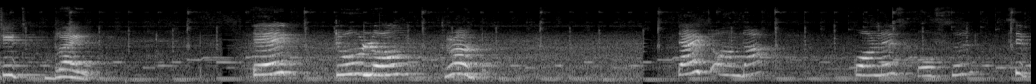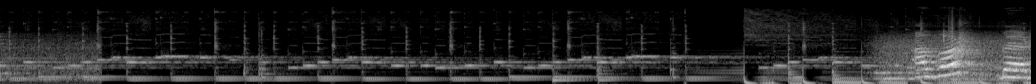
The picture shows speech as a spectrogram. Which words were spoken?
get it right. Take two long crud. Tight on the corners of the stick. Our bird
